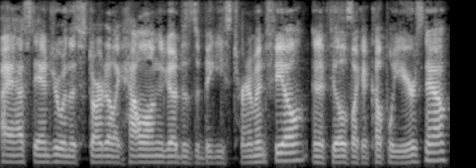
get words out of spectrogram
I asked Andrew when this started, like, how long ago does the Big East tournament feel? And it feels like a couple years now.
